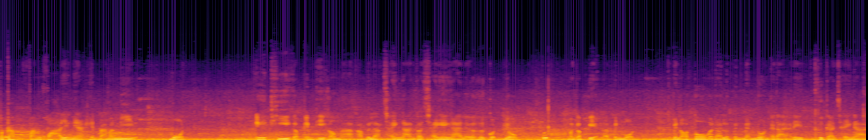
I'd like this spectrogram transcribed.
ประกับฝั่งขวาอย่างเนี้ยเห็นป่ะมันมีโหมด AT กับ MT เข้ามาครับเวลาใช้งานก็ใช้ง่าย ๆ เลยก็คือกดโยก มันก็เปลี่ยนแล้วเป็นโหมด จะเป็นออโต้ก็ได้หรือเป็นแมนนวลก็ได้ อันนี้คือการใช้งาน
